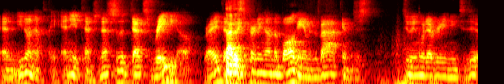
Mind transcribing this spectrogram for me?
and you don't have to pay any attention. That's just, that's radio, right? That's That like turning on the ball game in the back and just doing whatever you need to do.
